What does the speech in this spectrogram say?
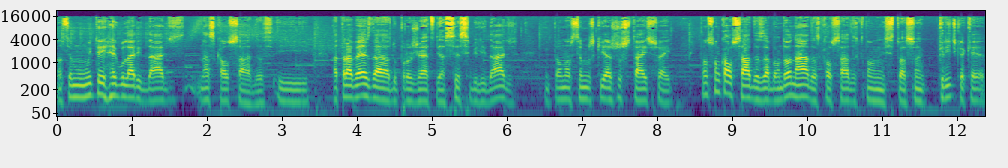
nós temos muita irregularidade nas calçadas e através da, do projeto de acessibilidade, então nós temos que ajustar isso aí. Então são calçadas abandonadas, calçadas que estão em situação crítica, que é,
